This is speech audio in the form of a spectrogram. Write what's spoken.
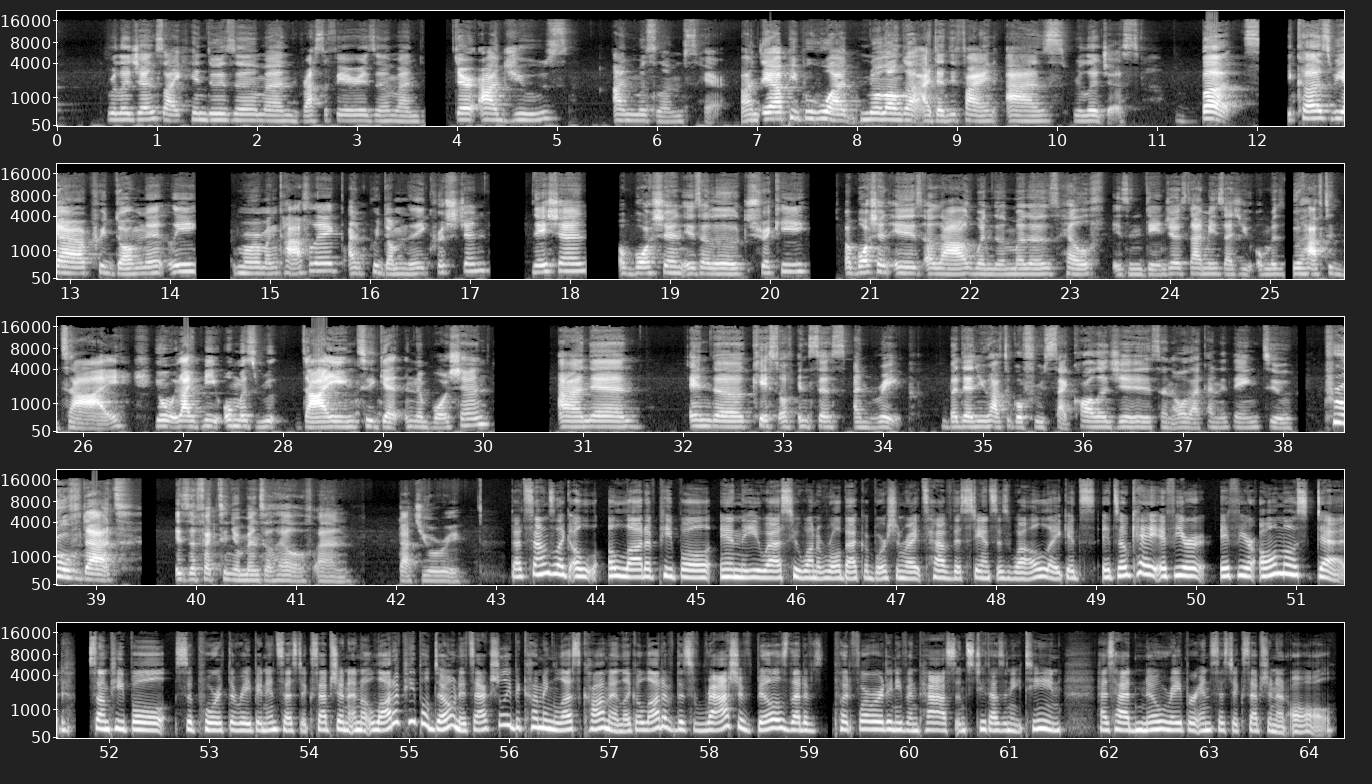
religions like Hinduism and Rastafarianism, and there are Jews and Muslims here. And there are people who are no longer identifying as religious. But because we are predominantly Roman Catholic and predominantly Christian nation, abortion is a little tricky. Abortion is allowed when the mother's health is in danger. So that means that you almost you have to die. You'll like be almost re- dying to get an abortion. And then in the case of incest and rape, but then you have to go through psychologists and all that kind of thing to prove that it's affecting your mental health and that you're raped. That sounds like a, a lot of people in the US who want to roll back abortion rights have this stance as well. Like it's it's okay if you're if you're almost dead. Some people support the rape and incest exception and a lot of people don't. It's actually becoming less common. Like a lot of this rash of bills that have put forward and even passed since 2018 has had no rape or incest exception at all.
